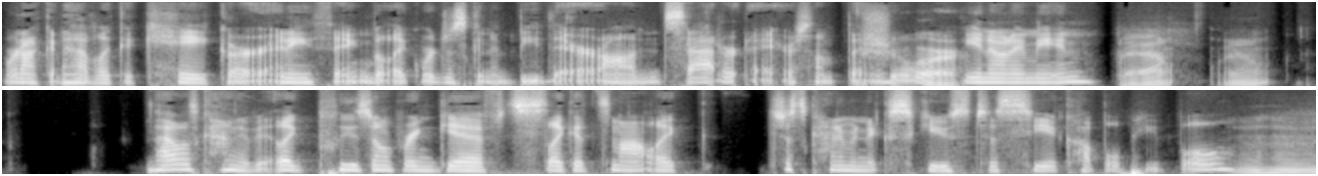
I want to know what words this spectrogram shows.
We're not going to have like a cake or anything, but like we're just going to be there on Saturday or something." Sure. You know what I mean? Yeah. Well, That was kind of it. Like please don't bring gifts. Like it's not like it's just kind of an excuse to see a couple people. mm-hmm.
